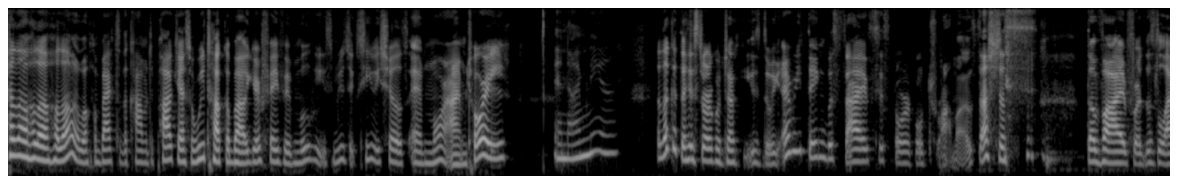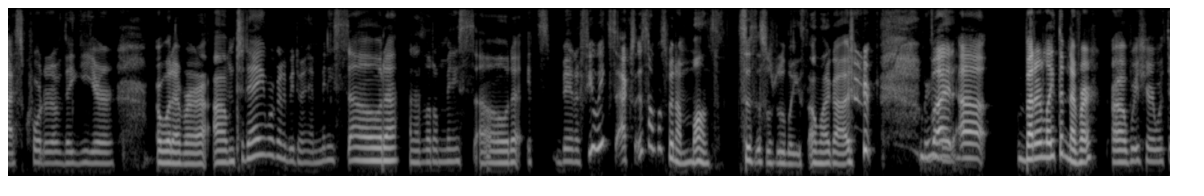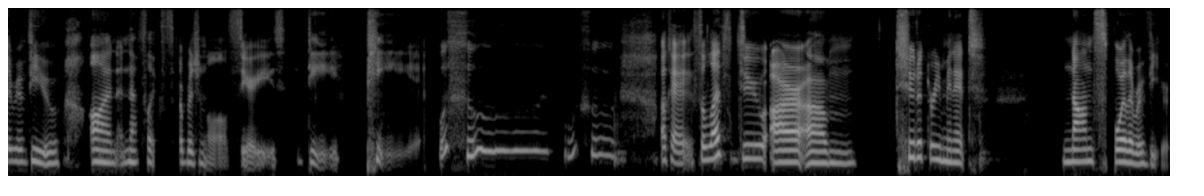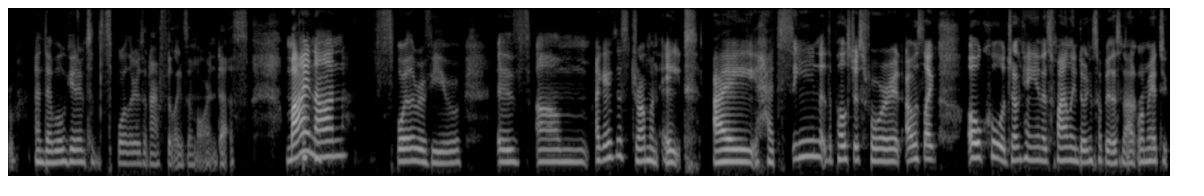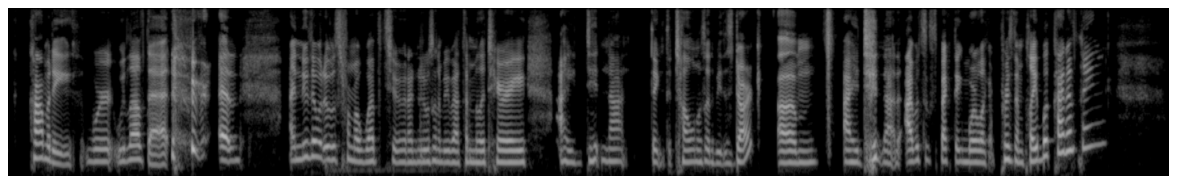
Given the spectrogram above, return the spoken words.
Hello, hello, hello, and welcome back to the Commented Podcast where we talk about your favorite movies, music, TV shows, and more. I'm Tori. And I'm Nia. And look at the historical junkies doing everything besides historical dramas. That's just the vibe for this last quarter of the year or whatever. Um today we're gonna be doing a minisode, another little minisode. It's been a few weeks actually, it's almost been a month since this was released. Oh my god. Really? but uh better late than never. Uh, we're here with a review on Netflix original series DP. Woohoo! Woohoo! Okay, so let's do our um two to three minute non spoiler review, and then we'll get into the spoilers and our feelings and more in depth. My non spoiler review is um I gave this drama an eight. I had seen the posters for it. I was like, oh cool, Jung Hae In is finally doing something that's not romantic comedy. We're we love that. and I knew that it was from a webtoon. I knew it was gonna be about the military. I did not think the tone was gonna be this dark. Um I did not I was expecting more like a prison playbook kind of thing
